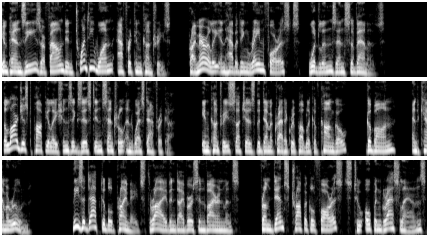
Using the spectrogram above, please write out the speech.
Chimpanzees are found in 21 African countries, primarily inhabiting rainforests, woodlands, and savannas. The largest populations exist in Central and West Africa, in countries such as the Democratic Republic of Congo, Gabon, and Cameroon. These adaptable primates thrive in diverse environments from dense tropical forests to open grasslands,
